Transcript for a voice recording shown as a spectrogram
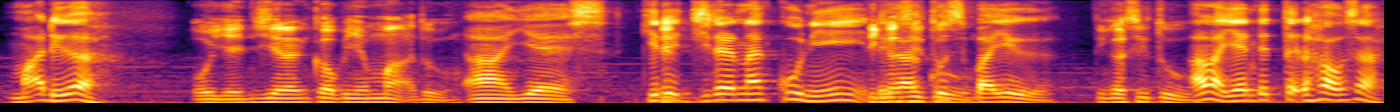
Mak dia lah Oh yang jiran kau punya mak tu Ah yes Kira jiran aku ni tinggal Dengan aku situ? sebaya Tinggal situ Alah yang the third house lah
